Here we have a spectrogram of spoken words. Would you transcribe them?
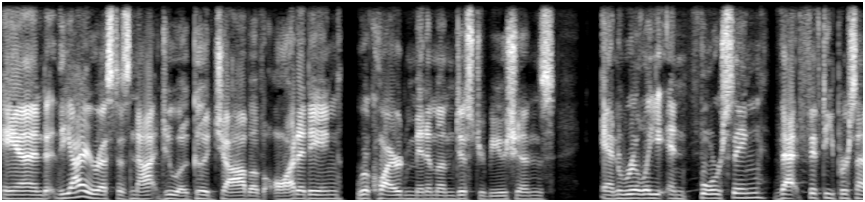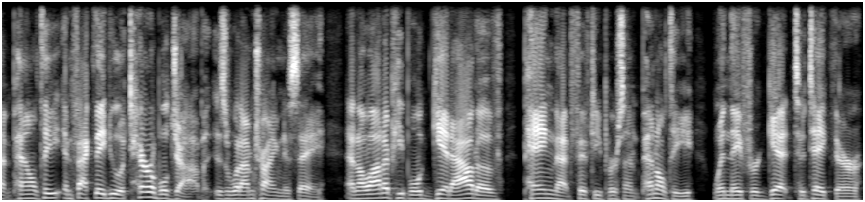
And the IRS does not do a good job of auditing required minimum distributions and really enforcing that 50% penalty. In fact, they do a terrible job, is what I'm trying to say. And a lot of people get out of paying that 50% penalty when they forget to take their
